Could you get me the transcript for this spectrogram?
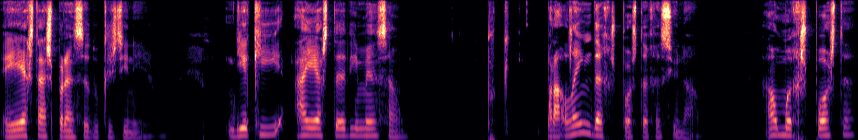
É esta a esperança do cristianismo. E aqui há esta dimensão. Porque para além da resposta racional, há uma resposta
